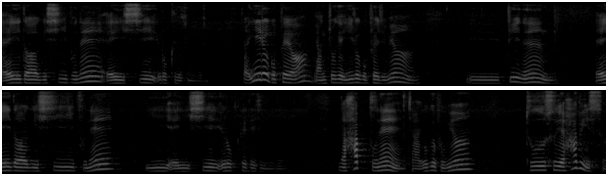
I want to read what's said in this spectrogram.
a 더하기 c분의 ac 이렇게 되주는 거죠. 자, 2를 곱해요. 양쪽에 2를 곱해주면 이 b는 a 더하기 c분의 2ac 이렇게 되주는 거예요. 그러니까 합분에 자 여기 보면 두 수의 합이 있어.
